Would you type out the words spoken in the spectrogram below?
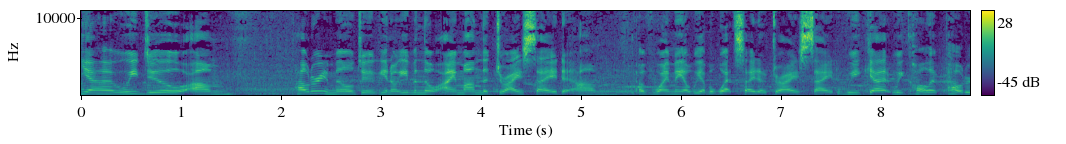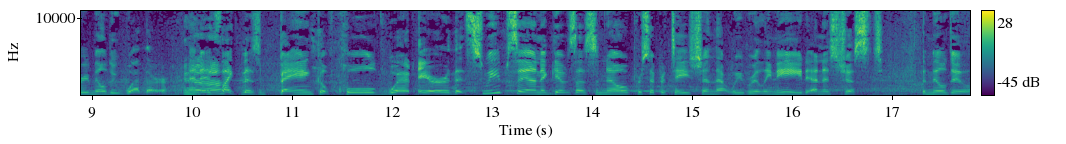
Yeah, we do. Um, powdery mildew, you know, even though I'm on the dry side um, of Waimea, we have a wet side, a dry side. We get, we call it powdery mildew weather. And Uh-huh. it's like this bank of cold, wet air that sweeps in. It gives us no precipitation that we really need, and it's just the mildew.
